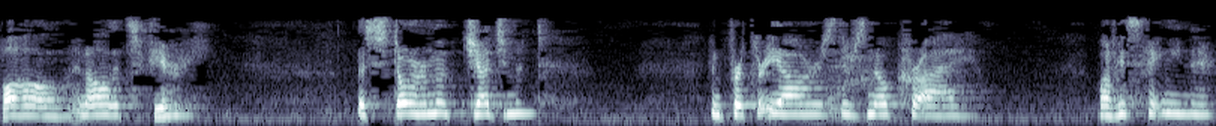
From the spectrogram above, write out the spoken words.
fall in all its fury the storm of judgment. And for three hours, there's no cry while he's hanging there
